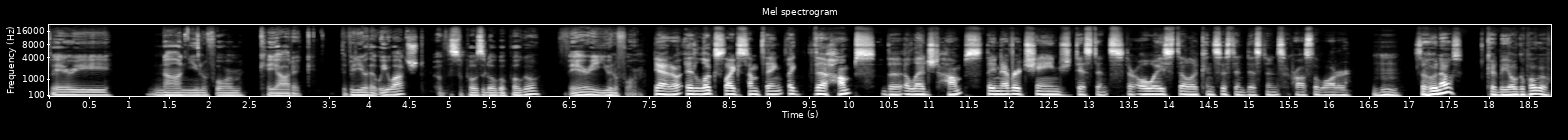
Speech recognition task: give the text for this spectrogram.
very non uniform, chaotic. The video that we watched of the supposed Ogopogo, very uniform. Yeah, it, looks like something like the humps, the alleged humps, they never change distance. They're always still a consistent distance across the water. hmm So who knows? Could be Ogopogo.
